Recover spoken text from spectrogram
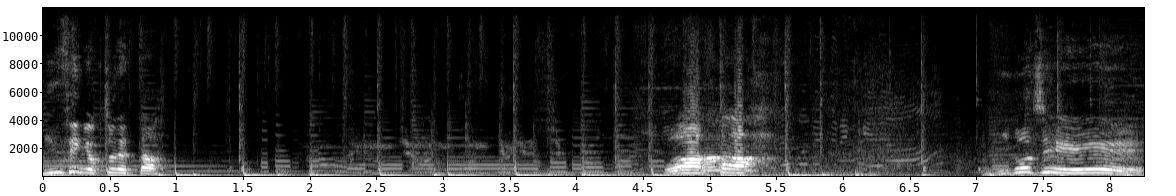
인생 역전했다. 와! 이거지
